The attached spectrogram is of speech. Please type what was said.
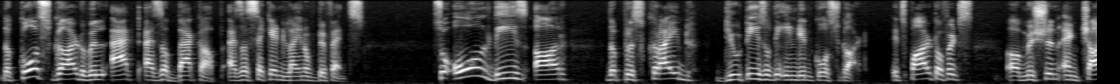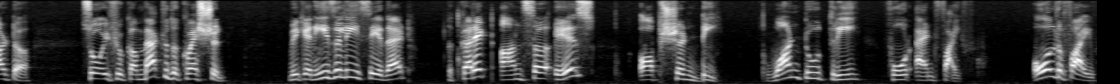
the Coast Guard will act as a backup, as a second line of defense. So all these are the prescribed duties of the Indian Coast Guard. It's part of its uh, mission and charter. So, if you come back to the question, we can easily say that the correct answer is option D 1, 2, 3, 4, and 5. All the five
